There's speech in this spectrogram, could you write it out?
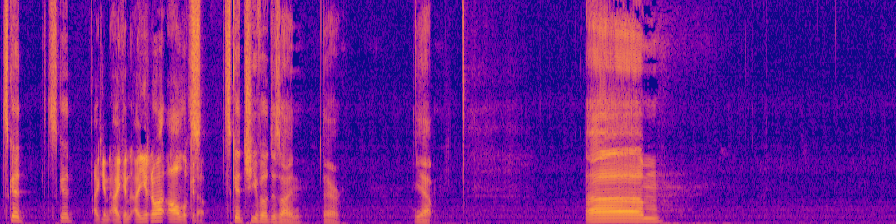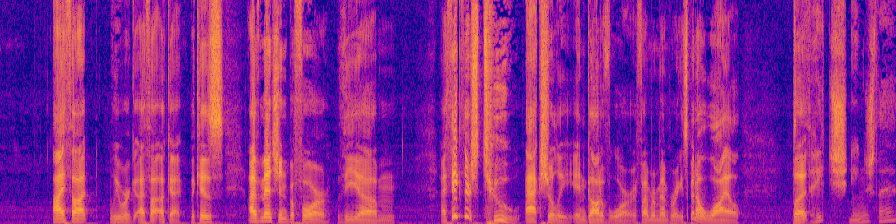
It's good. It's good. I can, I can, uh, you know what? I'll look it up. It's good Cheevo design there. Yeah. Um I thought we were I thought okay, because I've mentioned before the um I think there's two actually in God of War if I'm remembering. It's been a while. But Did they change that?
